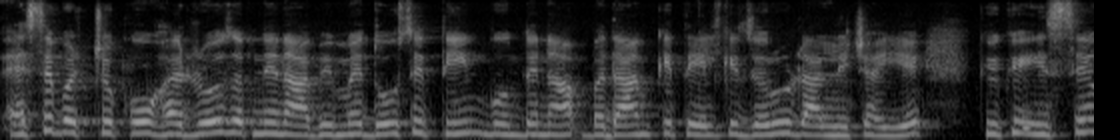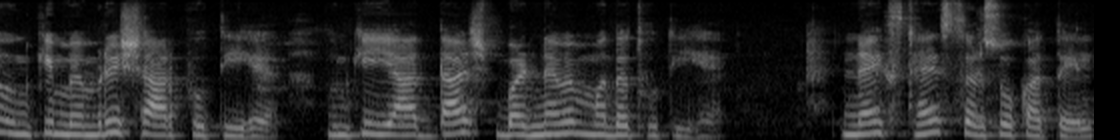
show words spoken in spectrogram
ऐसे बच्चों को हर रोज़ अपने नाभि में दो से तीन बूंदे बादाम के तेल की ज़रूर डालनी चाहिए, क्योंकि इससे उनकी मेमोरी शार्प होती है, उनकी याददाश्त बढ़ने में मदद होती है। नेक्स्ट है सरसों का तेल।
